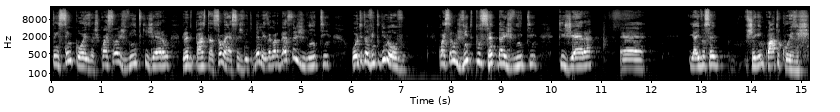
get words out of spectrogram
tem 100 coisas. Quais são as 20 que geram grande parte da. São essas 20. Beleza, agora dessas 20, 80 20 de novo. Quais são os 20% das 20 que gera. É... E aí você chega em quatro coisas.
